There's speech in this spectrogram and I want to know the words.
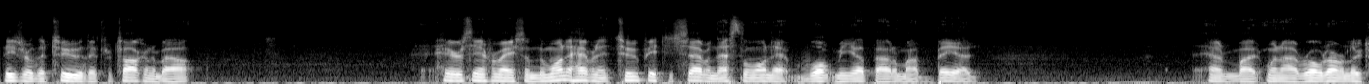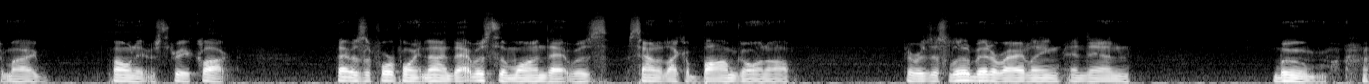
these are the two that they're talking about here's the information. The one that happened at 2:57. That's the one that woke me up out of my bed. And by, when I rolled over and looked at my phone, it was three o'clock. That was the 4.9. That was the one that was sounded like a bomb going off. There was just a little bit of rattling, and then boom.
